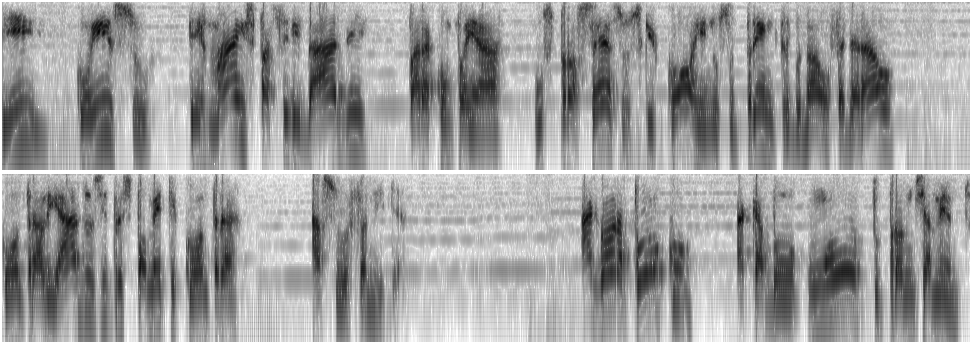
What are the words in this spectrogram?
e, com isso, ter mais facilidade para acompanhar os processos que correm no Supremo Tribunal Federal contra aliados e principalmente contra a sua família. Agora há pouco acabou um outro pronunciamento,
